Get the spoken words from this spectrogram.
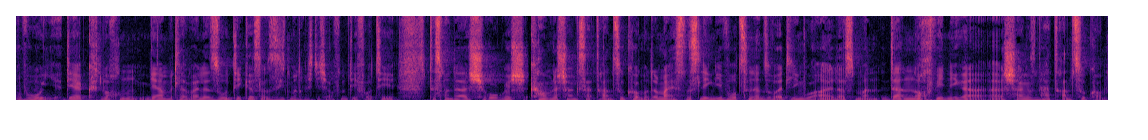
wo der Knochen ja mittlerweile so dick ist, also sieht man richtig auf dem DVT, dass man da chirurgisch kaum eine Chance hat, dran zu kommen. Und meistens liegen die Wurzeln dann so weit lingual, dass man da noch weniger äh, Chancen hat, dran zu kommen.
